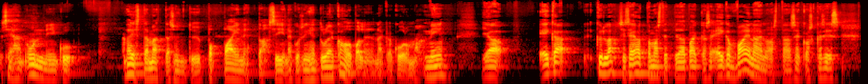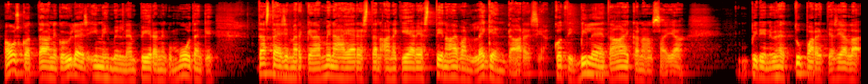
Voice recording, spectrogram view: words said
sehän on niin kuin, väistämättä syntyy painetta siinä, kun siihen tulee kaupallinen näkökulma. Niin, ja eikä, kyllä, siis ehdottomasti pitää paikkansa, eikä vain ainoastaan se, koska siis mä uskon, että tämä on niin yleisinhimillinen piirre niin kuin muutenkin. Tästä esimerkkinä minähän järjestän, ainakin järjestin aivan legendaarisia kotibileitä aikanansa ja pidin yhdet tuparit ja siellä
